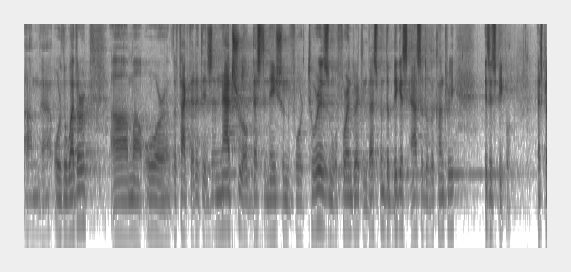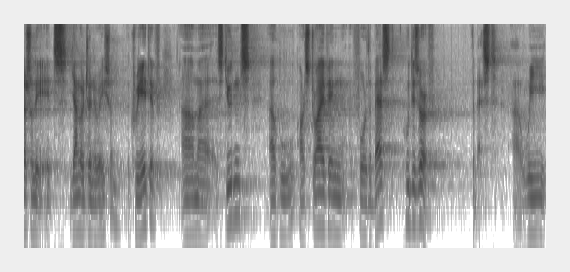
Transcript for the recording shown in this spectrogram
um, uh, or the weather um, or the fact that it is a natural destination for tourism or foreign direct investment. The biggest asset of the country is its people, especially its younger generation, the creative um, uh, students uh, who are striving for the best, who deserve the best. Uh, we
